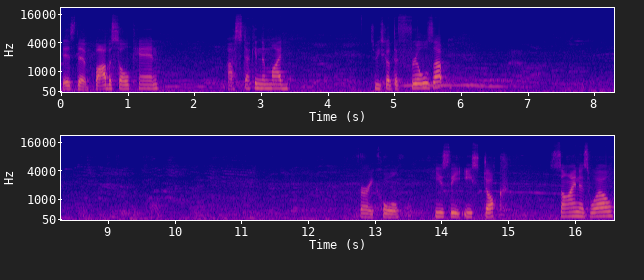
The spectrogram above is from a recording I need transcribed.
There's the Barbasol can uh, stuck in the mud. So he's got the frills up. Very cool. Here's the East Dock sign as well.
